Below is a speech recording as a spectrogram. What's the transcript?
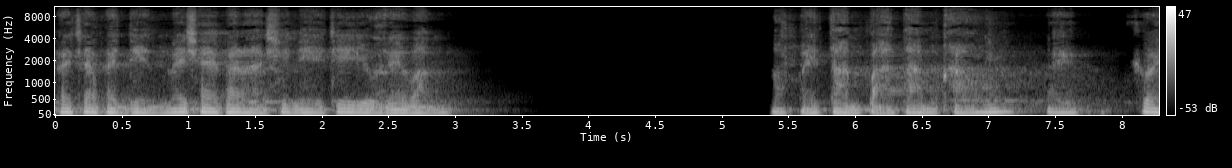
พระเจ้าแผ่นดิน ไม่ใช่พระราชินีที่อยู่ในวัง ออกไปตามป่าตามเขาไปช่วย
